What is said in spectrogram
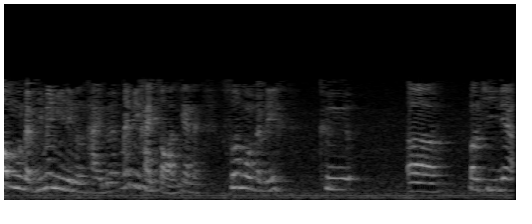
ข้อมูลแบบนี้ไม่มีในเมืองไทยด้วย ไม่มีใครสอนกันนะข้อมูลแบบนี้คือ เอ่อบางทีเนี่ย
